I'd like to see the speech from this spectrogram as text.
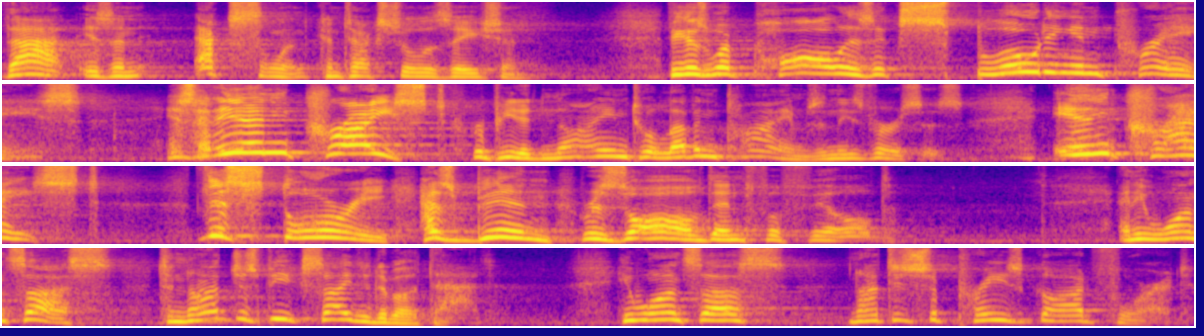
That is an excellent contextualization. Because what Paul is exploding in praise is that in Christ, repeated 9 to 11 times in these verses, in Christ, this story has been resolved and fulfilled. And he wants us to not just be excited about that, he wants us not just to praise God for it,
